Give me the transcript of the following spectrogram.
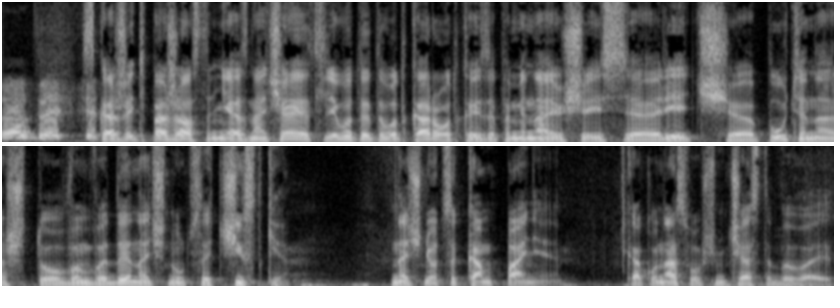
Да, здрасте. Скажите, пожалуйста, не означает ли вот эта вот короткая и запоминающаяся речь э, Путина, что в МВД начнутся чистки? Начнется кампания, как у нас, в общем, часто бывает.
